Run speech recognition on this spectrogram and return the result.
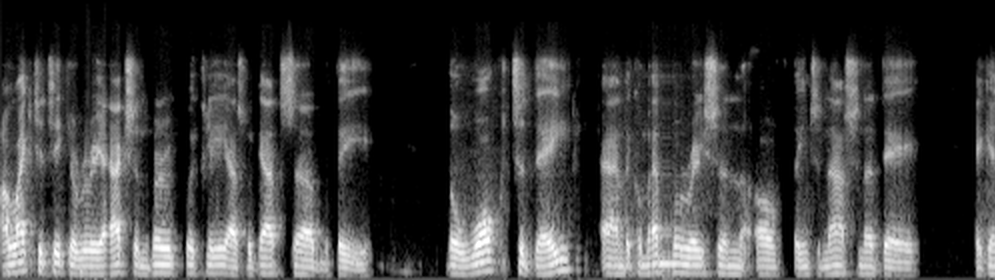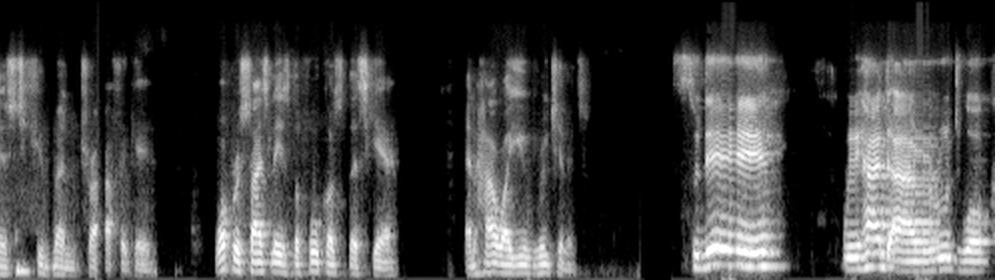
I'd like to take your reaction very quickly as regards uh, the, the walk today and the commemoration of the International Day against human trafficking. What precisely is the focus this year and how are you reaching it? Today, we had a road walk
